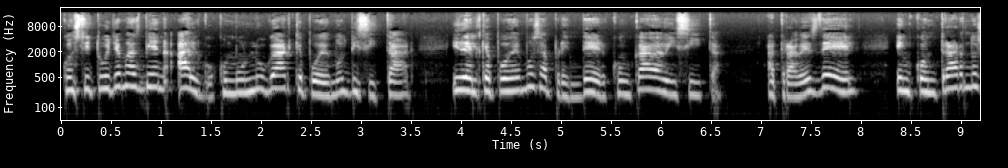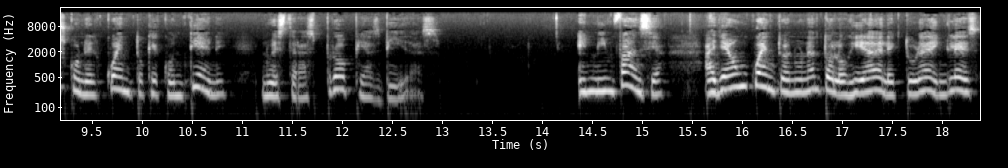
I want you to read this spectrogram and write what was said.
constituye más bien algo como un lugar que podemos visitar y del que podemos aprender con cada visita, a través de él, encontrarnos con el cuento que contiene nuestras propias vidas. En mi infancia hallé un cuento en una antología de lectura de inglés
